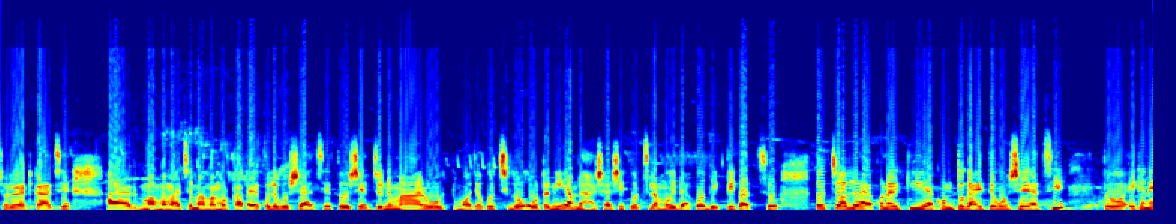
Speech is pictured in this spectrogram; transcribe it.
ছোটো নাটকা আছে, আর মাম্মাম আছে। মামা মোর কাকায়ের কোলে বসে আছে। তো সের জন্য মা আর ও একটু মজা করছিল, ওটা নিয়ে আমরা হাসাহাসি করছিলাম। ওই দেখো, দেখতেই পাচ্ছ। তো চলো, এখন আর কি, এখন তো গাড়িতে বসে আছি। তো এখানে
